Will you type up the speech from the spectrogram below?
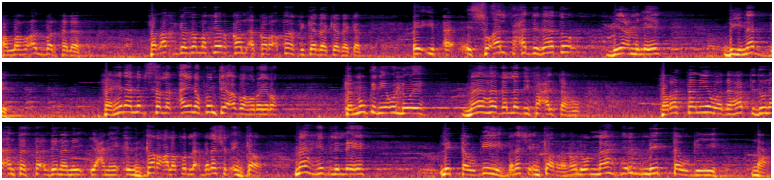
الله أكبر ثلاثا. فالأخ جزا الله خير قال قرأتها في كذا كذا كذا. يبقى السؤال في حد ذاته بيعمل إيه؟ بينبه. فهنا النبي صلى الله عليه وسلم أين كنت يا أبا هريرة؟ كان ممكن يقول له إيه؟ ما هذا الذي فعلته؟ تركتني وذهبت دون أن تستأذنني. يعني إنكار على طول لا بلاش الإنكار. مهد للإيه؟ للتوجيه. بلاش إنكار يعني نقول مهد للتوجيه. نعم.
